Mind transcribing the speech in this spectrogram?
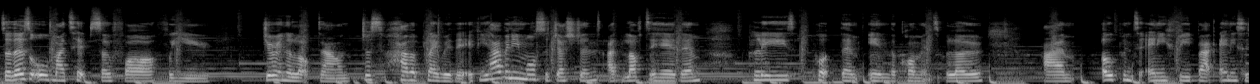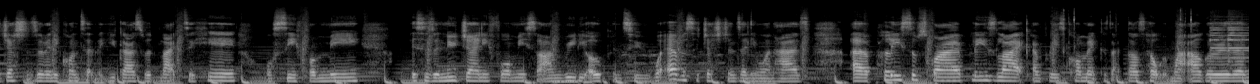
So those are all my tips so far for you during the lockdown. Just have a play with it. If you have any more suggestions, I'd love to hear them. Please put them in the comments below. I'm open to any feedback, any suggestions of any content that you guys would like to hear or see from me. This is a new journey for me, so I'm really open to whatever suggestions anyone has. Uh, please subscribe, please like, and please comment because that does help with my algorithm.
